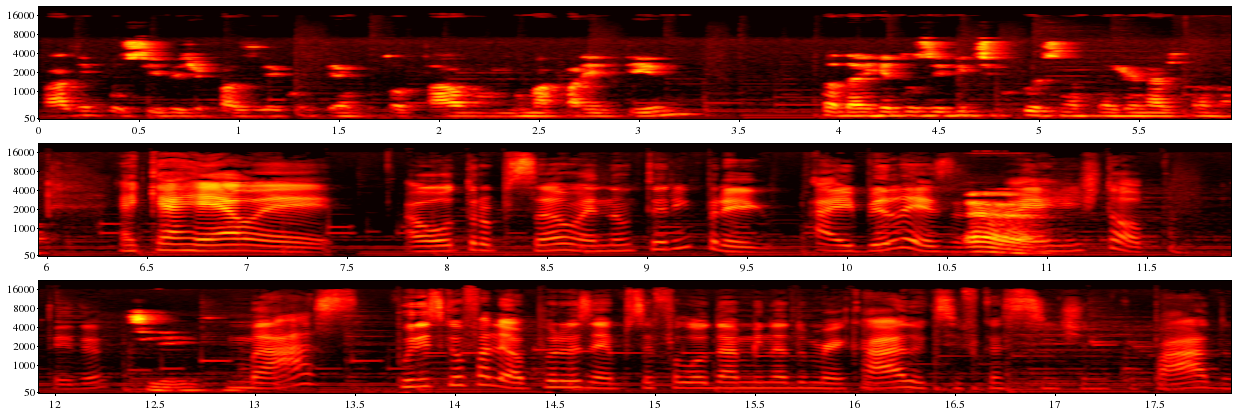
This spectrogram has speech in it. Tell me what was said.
quase impossíveis de fazer com o tempo total numa quarentena, pra daí reduzir 25% da jornada de trabalho. É que a real é. A outra opção é não ter emprego. Aí beleza. É. Aí a gente topa. Entendeu? Sim. Mas, por isso que eu falei, ó, por exemplo, você falou da mina do mercado, que você fica se sentindo culpado.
